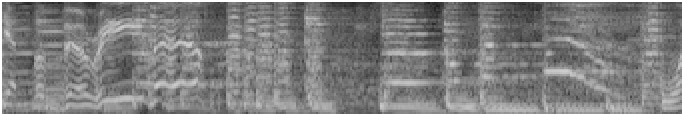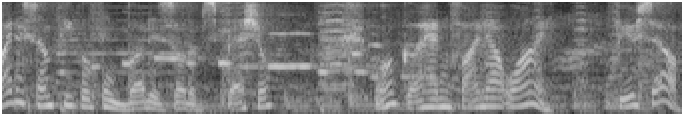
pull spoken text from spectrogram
get the very best. Why do some people think Bud is sort of special? Well, go ahead and find out why for yourself.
